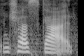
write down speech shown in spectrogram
And trust God.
